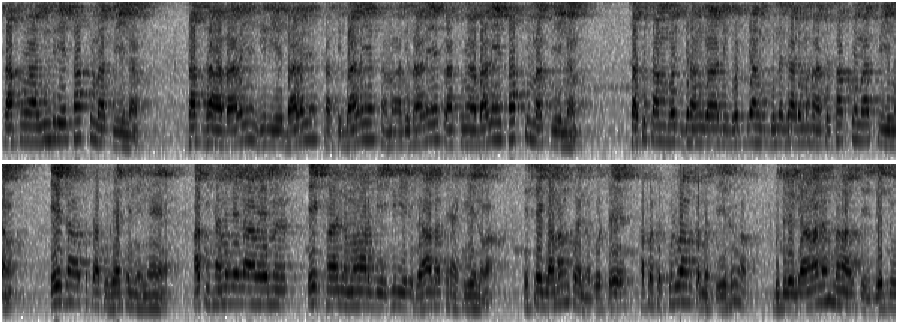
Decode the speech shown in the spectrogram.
ප්‍රඥා ඉන්ද්‍රිය ශක්තිමත් වීනම් සද්ධා බලය, විරිය බලය, සති බලය, සමාධි බලය, ප්‍රඥා බලය ශක්තිමත් වීනම් සති සම්බොජ්ජංගාදී බොජ්ජංග ගුණ ධර්ම හත ශක්තිමත් වීනම් ඒ දවසට අපි වැටෙන්නේ නැහැ. අපි හැම වෙලාවෙම ඒ කායන මාර්ගයේ ඉදිරියට ගාගත හැකි වෙනවා. එසේ ගමන් කරනකොට අපට පුළුවන්කම තියෙනවා බුදුරජාණන් වහන්සේ දෙතු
